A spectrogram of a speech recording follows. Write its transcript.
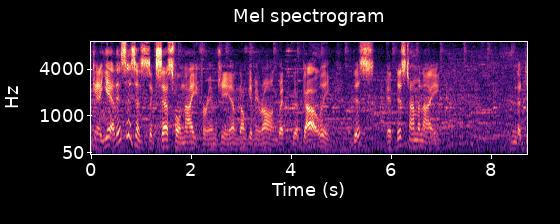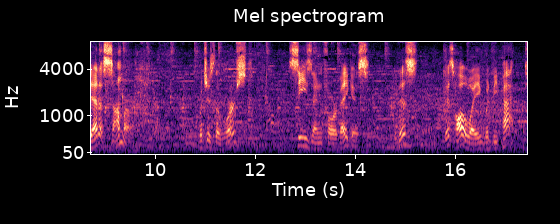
Okay, yeah, this is a successful night for MGM. Don't get me wrong, but golly, this at this time of night, in the dead of summer, which is the worst season for Vegas, this this hallway would be packed.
